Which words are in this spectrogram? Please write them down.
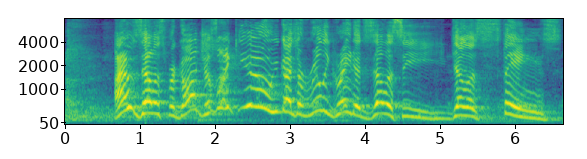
I was zealous for God just like you. You guys are really great at zealousy, jealous things.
